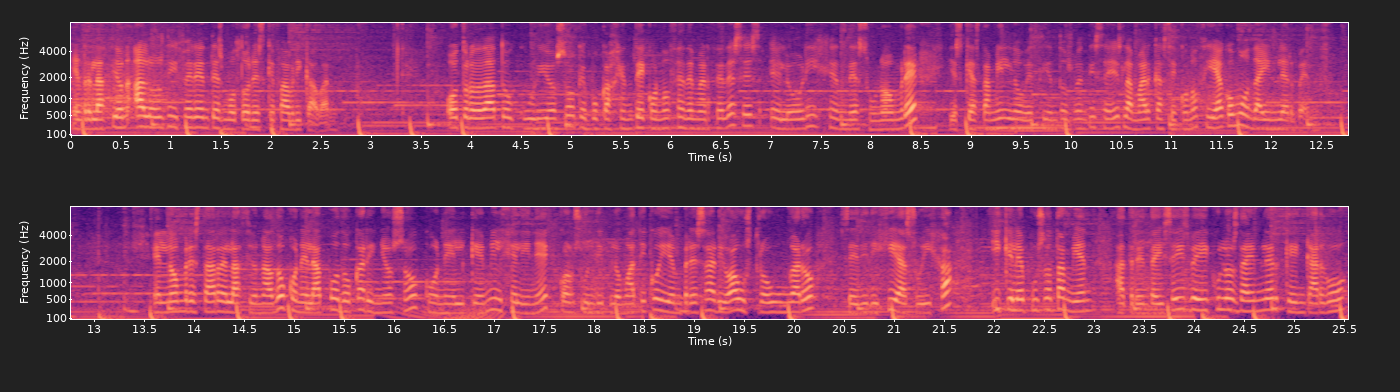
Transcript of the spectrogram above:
en relación a los diferentes motores que fabricaban. Otro dato curioso que poca gente conoce de Mercedes es el origen de su nombre, y es que hasta 1926 la marca se conocía como Daimler-Benz. El nombre está relacionado con el apodo cariñoso con el que Emil Jelinek, cónsul diplomático y empresario austrohúngaro, se dirigía a su hija y que le puso también a 36 vehículos Daimler que encargó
